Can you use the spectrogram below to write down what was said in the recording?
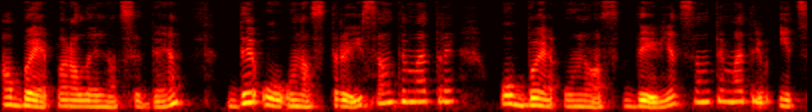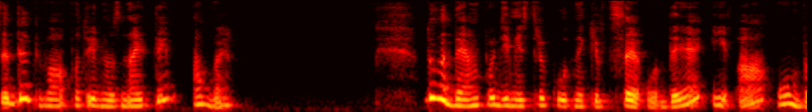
АБ паралельно СД, ДО у нас 3 см, ОБ у нас 9 см і СД 2. Потрібно знайти АБ. Доведемо подібність трикутників СОД і АОБ.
